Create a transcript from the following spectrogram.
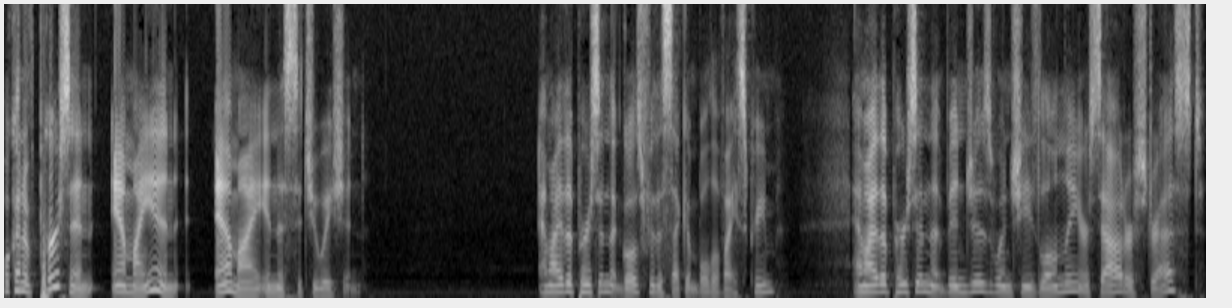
What kind of person am I in? Am I in this situation? Am I the person that goes for the second bowl of ice cream? Am I the person that binges when she's lonely or sad or stressed?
